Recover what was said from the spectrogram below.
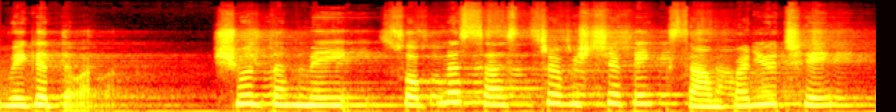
વિગતવાર. શું તમે સ્વપ્નશાસ્ત્ર વિશે કંઈક સાંભળ્યું છે?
